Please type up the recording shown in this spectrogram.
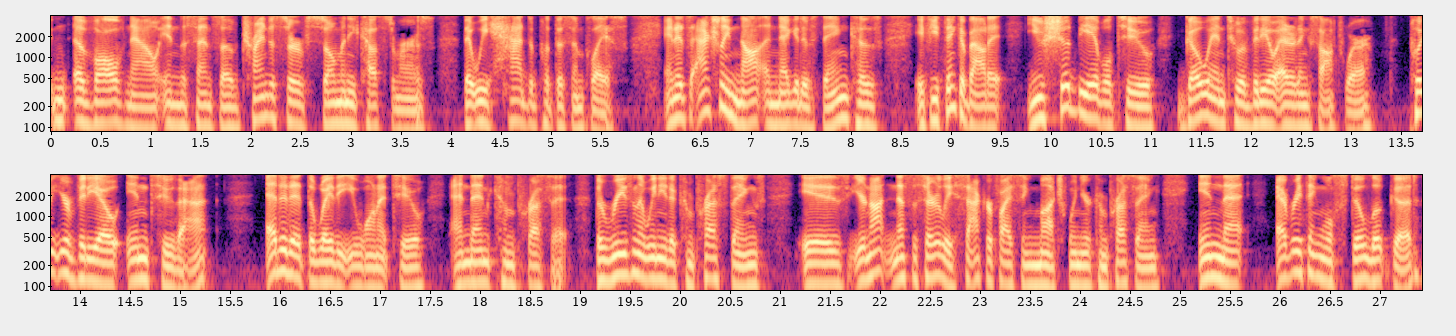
evolve now in the sense of trying to serve so many customers that we had to put this in place. And it's actually not a negative thing because if you think about it, you should be able to go into a video editing software, put your video into that, edit it the way that you want it to, and then compress it. The reason that we need to compress things is you're not necessarily sacrificing much when you're compressing in that everything will still look good,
